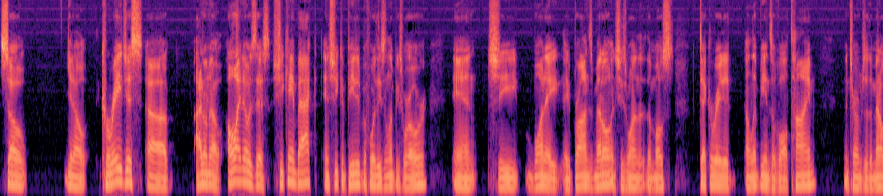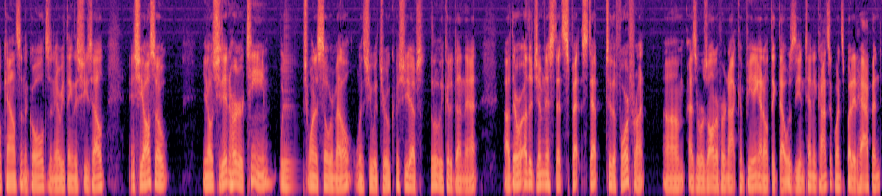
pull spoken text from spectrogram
So, you know, courageous, uh, I don't know. All I know is this: she came back and she competed before these Olympics were over, and she won a, a bronze medal, and she's one of the most decorated Olympians of all time in terms of the medal counts and the golds and everything that she's held. And she also, you know, she didn't hurt her team, which won a silver medal when she withdrew, because she absolutely could have done that. Uh, there were other gymnasts that spe- stepped to the forefront um, as a result of her not competing. I don't think that was the intended consequence, but it happened.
